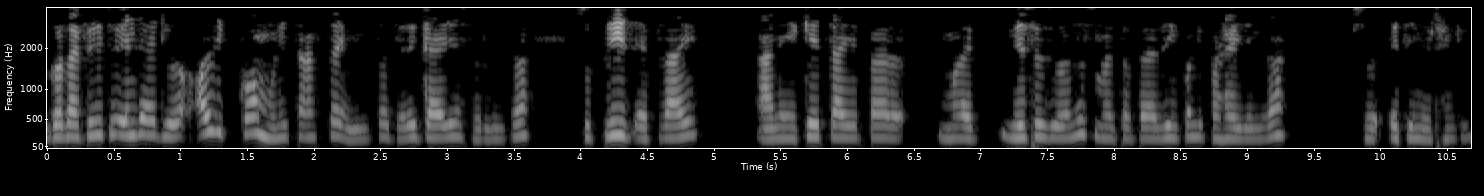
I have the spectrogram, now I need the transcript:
गर्दाखेरि त्यो एन्जाइटीहरू अलिक कम हुने चान्स चाहिँ हुन्छ धेरै गाइडेन्सहरू हुन्छ। सो प्लिज एप्लाई अनि के चाहिए मलाई मेसेज गर्नुहोस् मैले तपाईँलाई लिङ्क पनि पठाइदिनु ल सो यति नै thank you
